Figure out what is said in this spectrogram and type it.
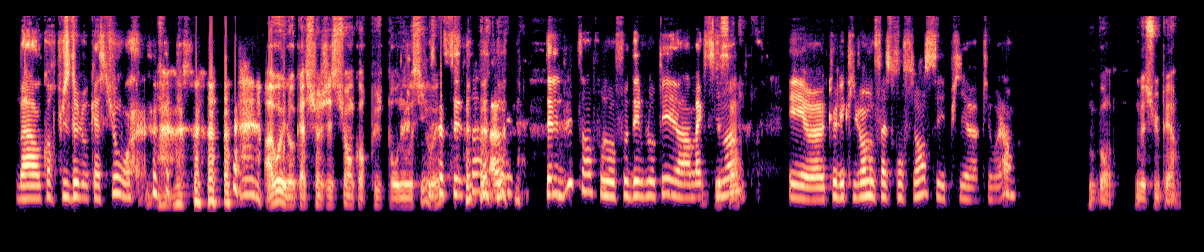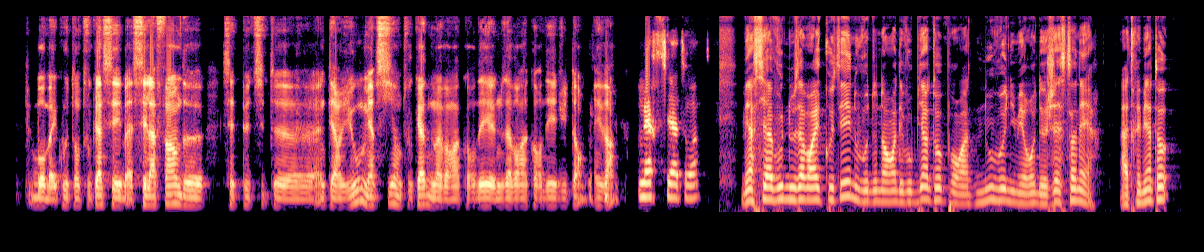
Bah, encore plus de location. hein. ah oui, location gestion encore plus pour nous aussi. Ouais. c'est ça. ah oui. C'est le but. Il faut, faut développer un maximum et que les clients nous fassent confiance. Et puis, puis voilà. Bon, mais super. Bon, bah écoute, en tout cas, c'est bah, c'est la fin de cette petite euh, interview. Merci en tout cas de m'avoir accordé, nous avoir accordé du temps, Eva. Merci à toi. Merci à vous de nous avoir écoutés. Nous vous donnons rendez-vous bientôt pour un nouveau numéro de Gestionnaire. À très bientôt.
